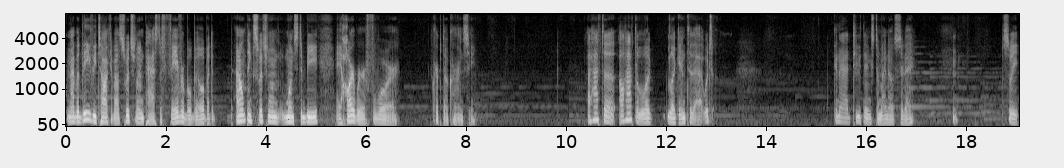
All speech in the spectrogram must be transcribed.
And I believe we talked about Switzerland passed a favorable bill, but I don't think Switzerland wants to be a harbor for cryptocurrency. I'll have to I'll have to look look into that, which I'm gonna add two things to my notes today. Sweet.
